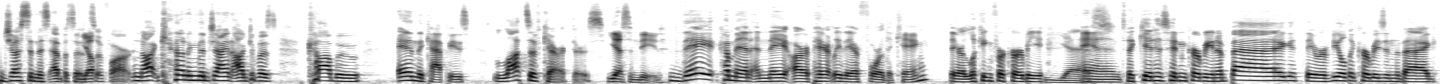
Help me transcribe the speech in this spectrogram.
just in this episode Yep. so far, not counting the giant octopus, Kabu, and the Cappies. Lots of characters. yes, indeed. They come in and they are apparently there for the king. They are looking for Kirby. Yes. And the kid has hidden Kirby in a bag. They reveal that Kirby's in the bag.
